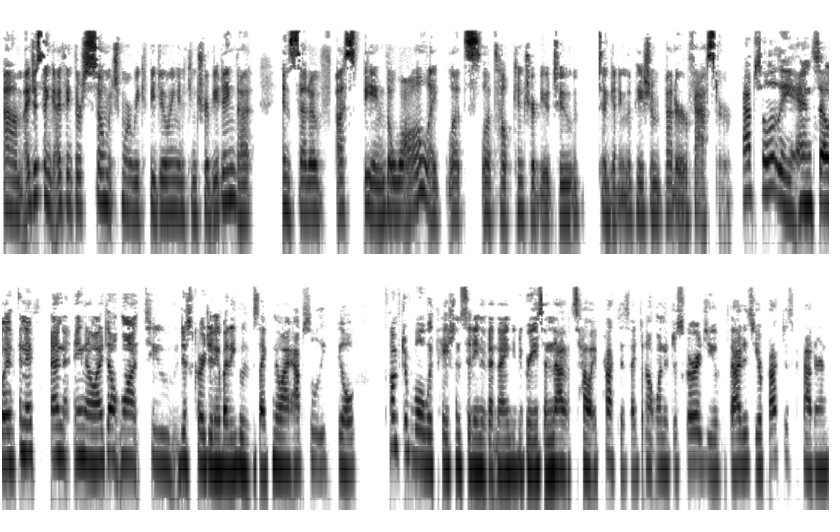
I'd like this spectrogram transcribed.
Um, I just think, I think there's so much more we could be doing and contributing that instead of us being the wall, like let's, let's help contribute to, to getting the patient better faster. Absolutely. And so if, and if, and you know, I don't want to discourage anybody who's like, no, I absolutely feel comfortable with patients sitting at 90 degrees and that's how I practice. I don't want to discourage you. If that is your practice pattern,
